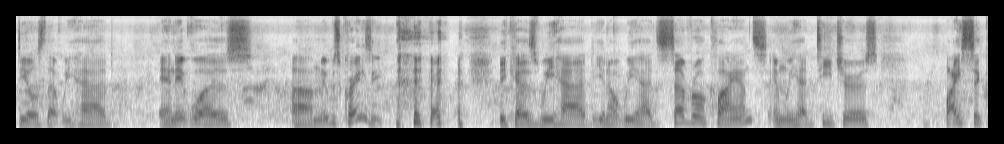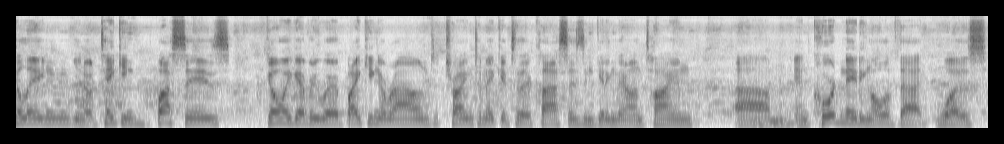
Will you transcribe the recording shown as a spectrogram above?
deals that we had, and it was um, it was crazy because we had you know we had several clients and we had teachers bicycling, you know, taking buses, going everywhere, biking around, trying to make it to their classes and getting there on time. Um, and coordinating all of that was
